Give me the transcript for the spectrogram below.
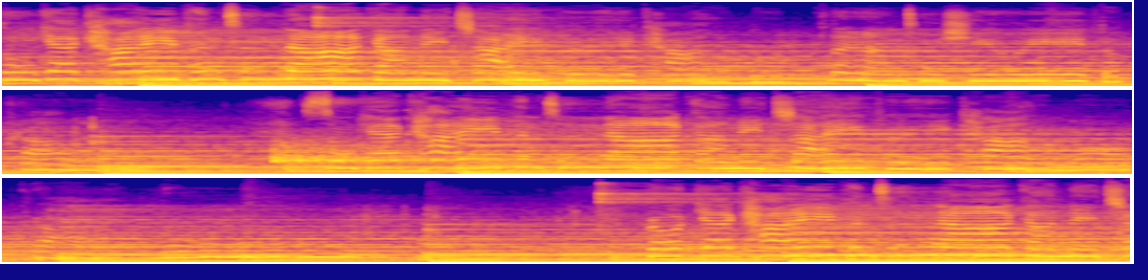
ทรงแก้ไขพันธนาการในใจเพื่อให้ข้าปลดเปลื้องทั้งชีวิตต่อพราทรงแก้ไขพันธนาการในใจเพื่อให้ข้ามอบกราบลงโปรดแก้ไขพันธนาการในใจ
